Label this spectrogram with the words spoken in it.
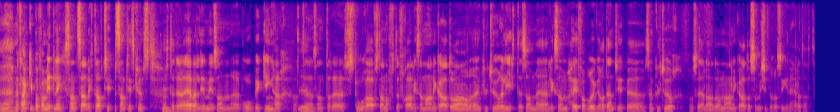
Eh, Med tanke på formidling, sant? særlig av type samtidskunst. At det er veldig mye sånn eh, brobygging her. At mm. sant? Det er stor avstand ofte fra liksom mannen i gata, og det er en kulturelite som er liksom høyforbruker og den type sånn kultur. Og så er det da mannen i gata som ikke bryr seg i det hele tatt.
